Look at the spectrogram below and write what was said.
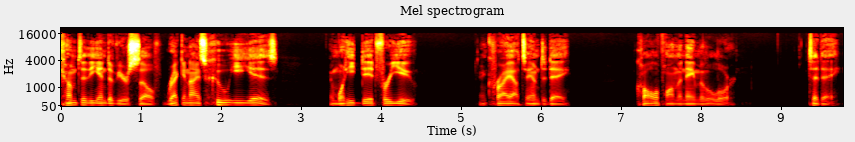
Come to the end of yourself. Recognize who He is and what He did for you and cry out to him today. Call upon the name of the Lord today.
